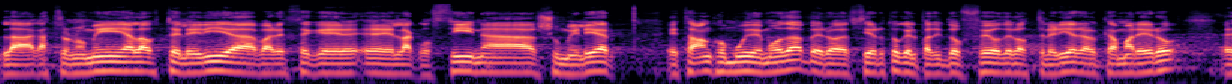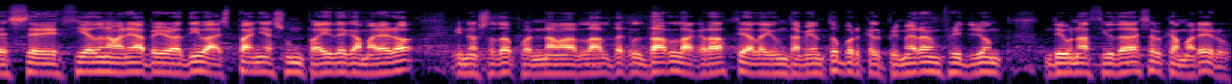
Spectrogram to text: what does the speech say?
la gastronomía, la hostelería, parece que la cocina, el estaban con muy de moda, pero es cierto que el patito feo de la hostelería era el camarero, eh, se decía de una manera peyorativa, España es un país de camareros y nosotros pues nada más dar las gracias al ayuntamiento porque el primer anfitrión de una ciudad es el camarero.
